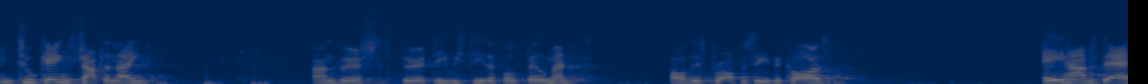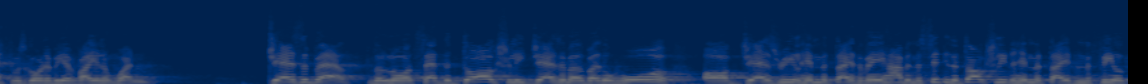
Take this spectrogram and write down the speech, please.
In 2 Kings chapter 9 and verse 30, we see the fulfillment of this prophecy because Ahab's death was going to be a violent one. Jezebel, the Lord said, The dogs shall eat Jezebel by the wall of Jezreel, him that dieth of Ahab in the city, the dog shall eat, him that dieth in the field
